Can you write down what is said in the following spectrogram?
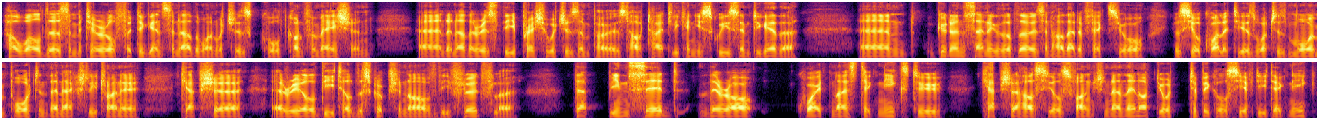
how well does a material fit against another one, which is called conformation, and another is the pressure which is imposed. How tightly can you squeeze them together? And good understanding of those and how that affects your your seal quality is what is more important than actually trying to capture a real detailed description of the fluid flow. That being said, there are quite nice techniques to capture how seals function, and they're not your typical CFD technique,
